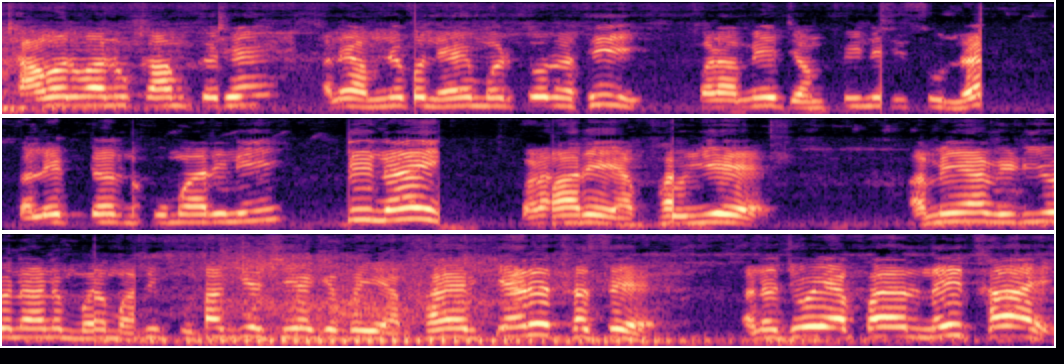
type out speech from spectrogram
છાવરવાનું કામ કરે છે અને અમને તો ન્યાય મળતો નથી, પણ અમે જંપીને શીશું નહીં કલેક્ટર કુમારીની નહીં, પણ અમારે એફઆઈઆર જોઈએ. અમે આ વિડીયોના અને માંથી પૂછાવીએ છીએ કે ભાઈ એફઆઈઆર ક્યારે થશે? અને જો એફઆઈઆર નહીં થાય,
